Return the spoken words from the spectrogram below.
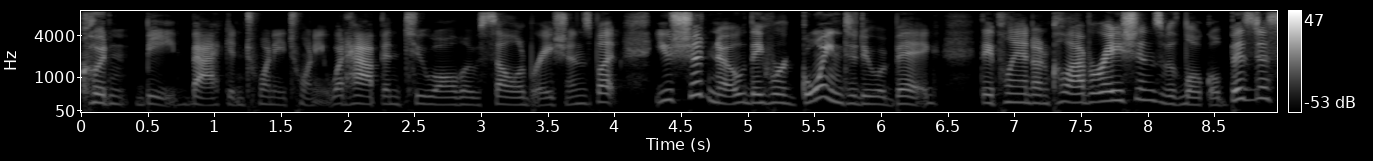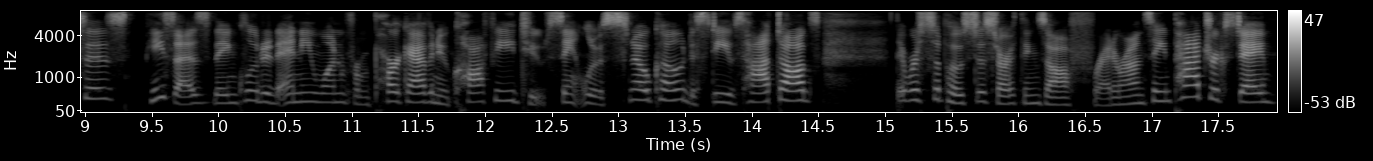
couldn't be back in 2020, what happened to all those celebrations, but you should know they were going to do it big. They planned on collaborations with local businesses. He says they included anyone from Park Avenue Coffee to St. Louis Snow Cone to Steve's Hot Dogs. They were supposed to start things off right around St. Patrick's Day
